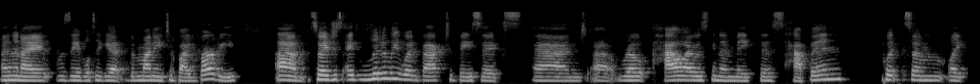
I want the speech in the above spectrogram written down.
And then I was able to get the money to buy the Barbie. Um, so I just, I literally went back to basics and uh, wrote how I was going to make this happen, put some like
